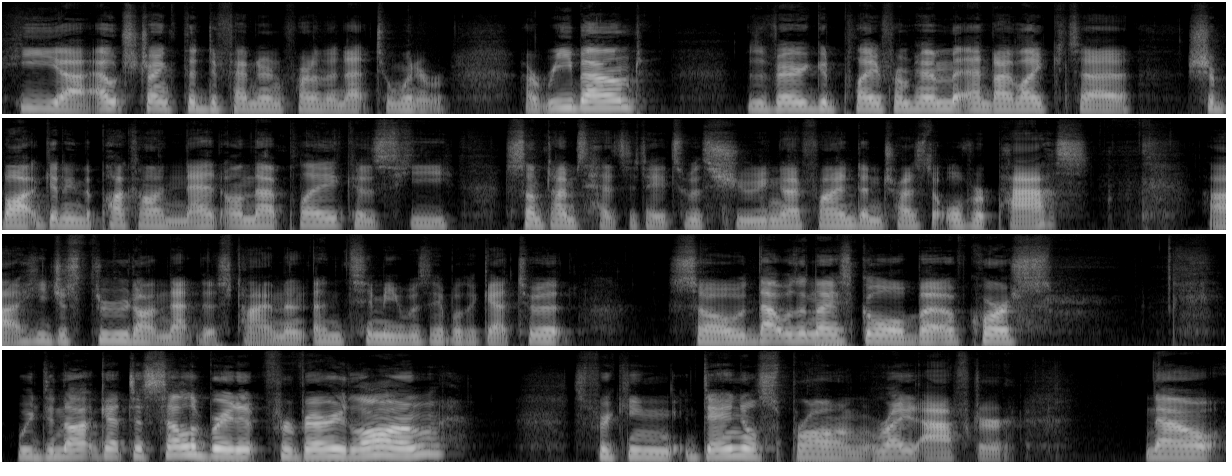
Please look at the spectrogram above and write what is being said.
he uh, outstrengthed the defender in front of the net to win a, a, rebound. It was a very good play from him, and I liked uh, Chabot getting the puck on net on that play because he sometimes hesitates with shooting, I find, and tries to overpass. Uh, he just threw it on net this time, and, and Timmy was able to get to it. So that was a nice goal, but of course, we did not get to celebrate it for very long. It's freaking Daniel Sprong right after. Now,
